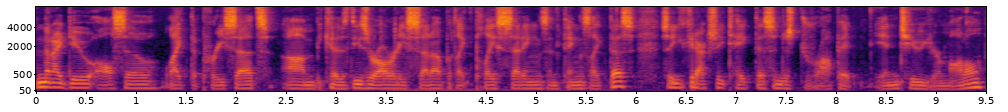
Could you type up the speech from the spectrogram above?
And then I do also like the presets um, because these are already set up with like place settings and things like this. So you could actually take this and just drop it into your model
